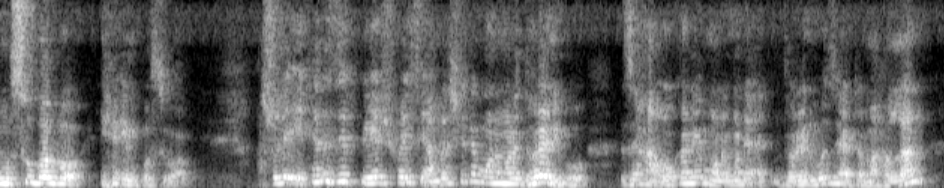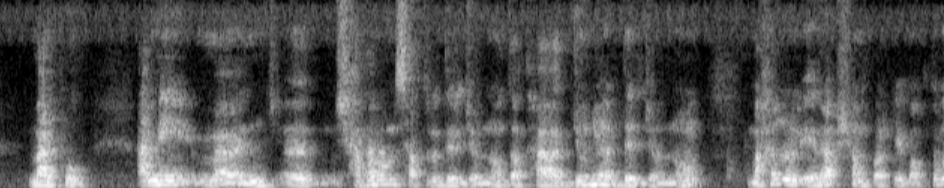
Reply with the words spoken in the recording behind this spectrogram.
মুসু বলব ইম্পসিবল আসলে এখানে যে পেশ হয়েছে, আমরা সেটা মনে মনে ধরে নিব, যে হ্যাঁ ওখানে মনে মনে ধরে নিব যে একটা মাহাল্লান মারফু। আমি সাধারণ ছাত্রদের জন্য তথা জুনিয়রদের জন্য মাহাল্লুল এরাব সম্পর্কে বক্তব্য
